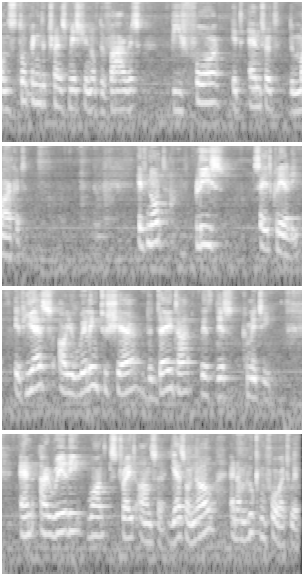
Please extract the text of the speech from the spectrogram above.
on stopping the transmission of the virus before it entered the market? If not, please say it clearly. If yes, are you willing to share the data with this committee? And I really want a straight answer, yes or no, and I'm looking forward to it.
